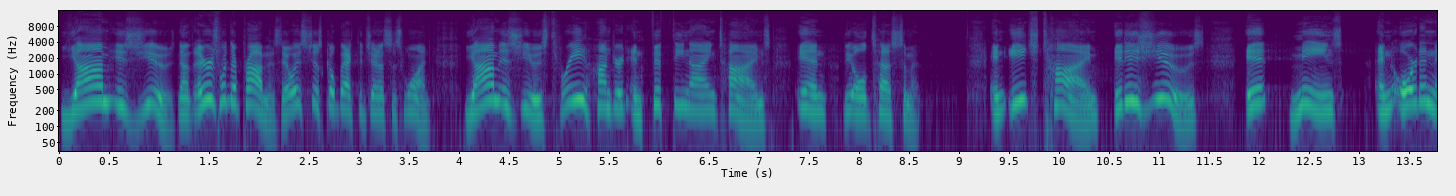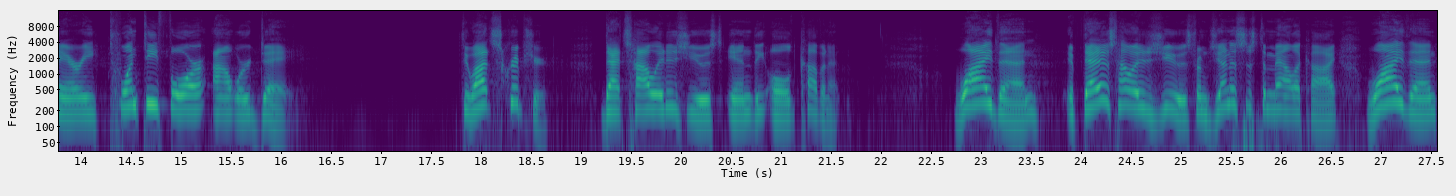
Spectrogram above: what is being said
yom is used. Now, there's where the problem is. They always just go back to Genesis 1. Yom is used 359 times in the Old Testament. And each time it is used, it means an ordinary 24 hour day throughout Scripture. That's how it is used in the Old Covenant. Why then, if that is how it is used from Genesis to Malachi, why then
